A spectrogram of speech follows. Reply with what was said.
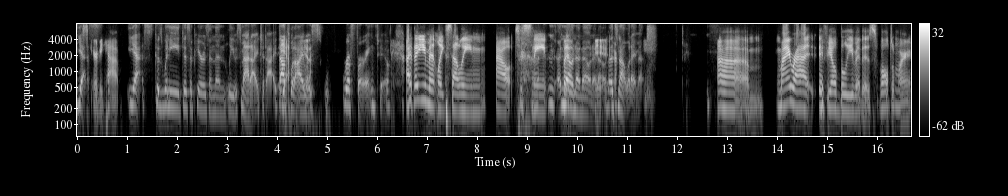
Yes. scaredy cat. yes because when he disappears and then leaves mad eye to die that's Yeah, what i yeah. was referring to I thought you meant like selling out to Snape. No no no no no yeah. that's not what i meant Um, my rat, if you'll believe it, is Voldemort,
